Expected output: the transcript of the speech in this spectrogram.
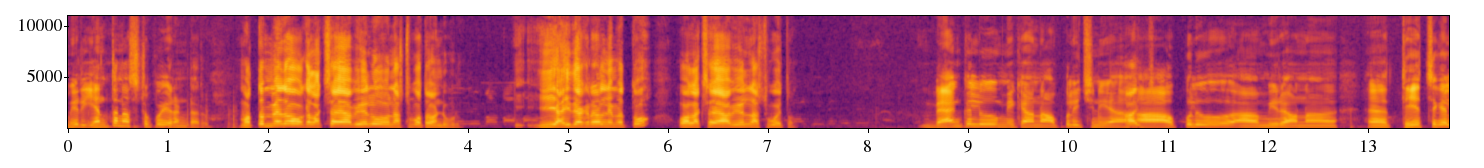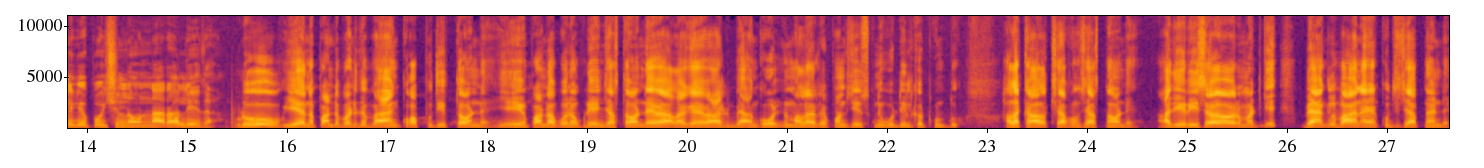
మీరు ఎంత నష్టపోయారంటారు? మొత్తం మీద ఒక లక్ష యాభై వేలు నష్టపోతామండి ఇప్పుడు. ఈ- ఈ ఐదు ఎకరాల నిమిత్తం ఒక లక్ష యాభై వేలు నష్టపోతాం. బ్యాంకులు మీకు ఏమైనా అప్పులు ఇచ్చినాయా? ఆ అప్పులు మీరు ఏమన్నా తీర్చగలిగే పొజిషన్లో ఉన్నారా లేదా? ఇప్పుడు ఏమైనా పంట పండితే బ్యాంకు అప్పు తీస్తామండి. ఏమి పండకపోయినప్పుడు ఏం చేస్తామండి? అలాగే వాటి బ్యాంకు వాళ్ళని మళ్ళీ రిఫండ్ చేసుకుని వడ్డీలు కట్టుకుంటూ అలా కాలక్షేపం చేస్తామండి. అది రీసెవర్ మట్టుకి బ్యాంకులు బాగానే కొద్ది చేస్తున్నాయండి.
